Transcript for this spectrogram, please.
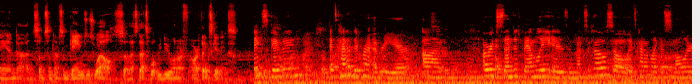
and, uh, and some sometimes some games as well. So that's that's what we do on our our Thanksgivings. Thanksgiving, it's kind of different every year. Um, our extended family is in Mexico, so it's kind of like a smaller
